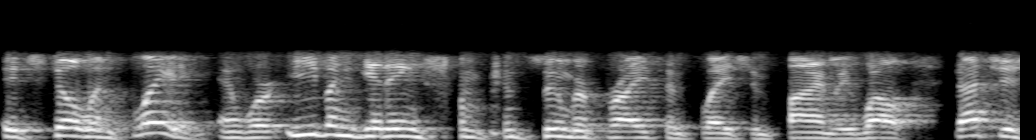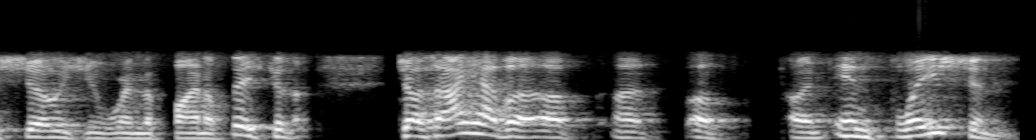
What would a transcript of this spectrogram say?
it's still inflating, and we're even getting some consumer price inflation finally. Well, that just shows you we're in the final stage. Because, Josh, I have a, a, a, an inflation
